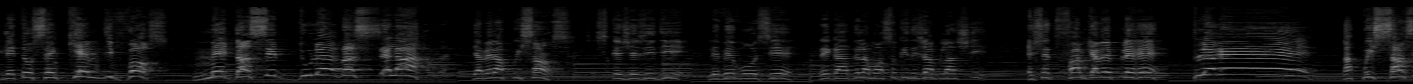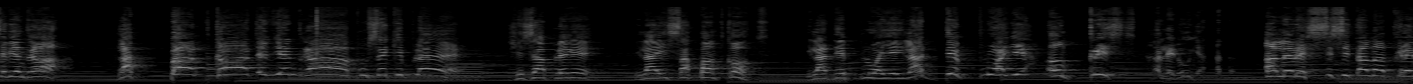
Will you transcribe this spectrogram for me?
il était au cinquième divorce. Mais dans ses douleurs, dans ses larmes, il y avait la puissance. Ce que Jésus dit. Levez vos yeux, regardez la moisson qui est déjà blanchie. Et cette femme qui avait pleuré, pleurez La puissance viendra. La Pentecôte viendra pour ceux qui pleurent. Jésus a pleuré. Il a eu sa Pentecôte. Il a déployé, il a déployé en Christ. Alléluia. En le ressuscitant d'entre les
